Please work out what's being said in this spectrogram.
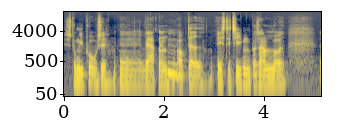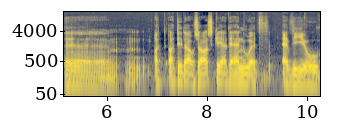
stomipose-verdenen øh, mm. opdagede æstetikken på samme måde. Øh, og, og det der jo så også sker, det er nu, at, at vi jo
